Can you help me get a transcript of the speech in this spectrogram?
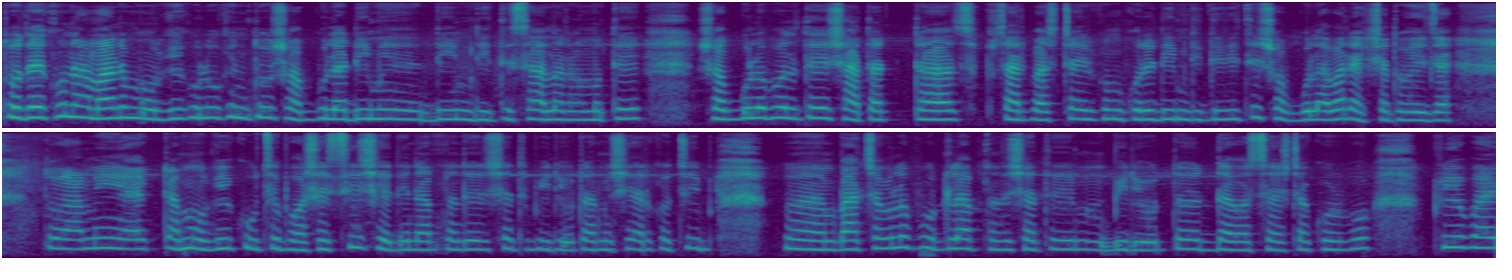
তো দেখুন, আমার মুরগিগুলো কিন্তু সবগুলা ডিমে, ডিম দিতেছে আল্লাহ রহমতে। সবগুলো বলতে সাত, আটটা, চার, পাঁচটা এরকম করে ডিম দিতে দিতে সবগুলো আবার একসাথে হয়ে যায়। তো আমি একটা মুরগি কুচে বসাইছি, সেদিন আপনাদের সাথে ভিডিওটা আমি শেয়ার করছি। বাচ্চাগুলো ফুটলে আপনাদের সাথে ভিডিওটা দেওয়ার চেষ্টা করব। প্রিয় ভাই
